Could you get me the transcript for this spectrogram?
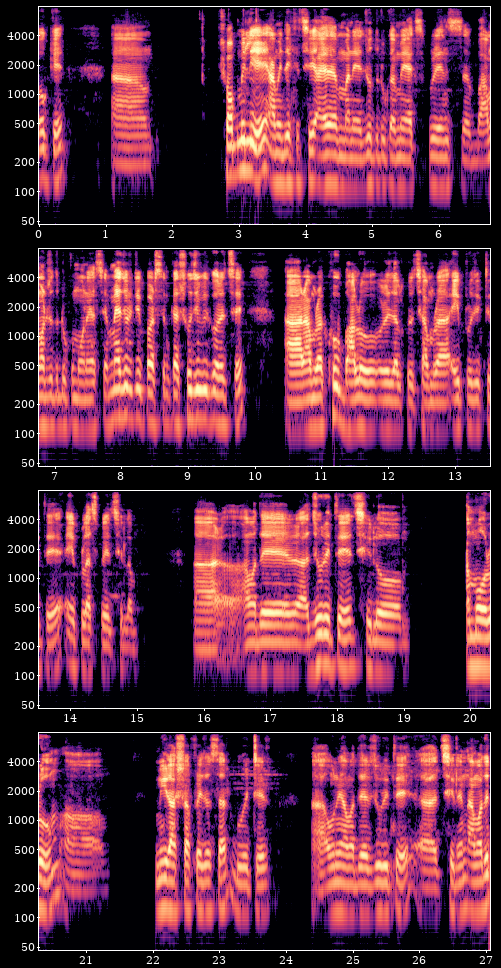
ওকে সব মিলিয়ে আমি দেখেছি মানে যতটুকু আমি এক্সপিরিয়েন্স বা আমার যতটুকু মনে আছে মেজরিটি পার্সেন্ট কাজ সজীবই করেছে। আর আমরা খুব ভালো রেজাল্ট করেছি, আমরা এই প্রজেক্টটিতে এ প্লাস পেয়েছিলাম। আর আমাদের জুরিতে ছিল মরুম মীর আশরাফ রেজা স্যার বুয়েটের। উনি আমাদের জুরিতে ছিলেন। আমাদের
